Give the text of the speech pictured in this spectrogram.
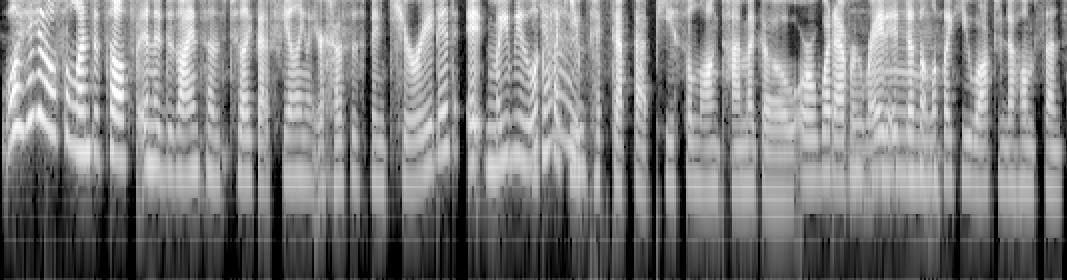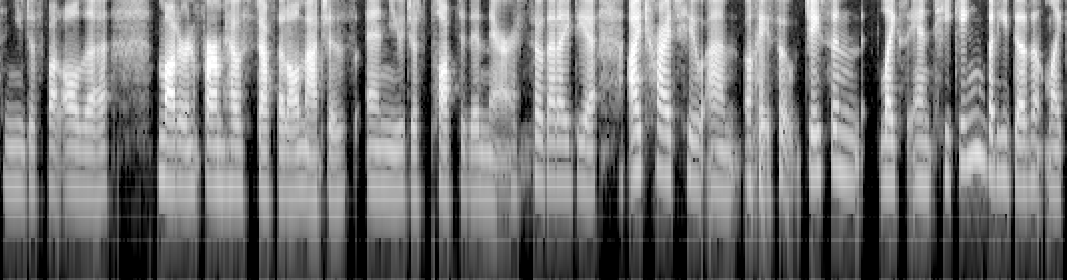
Well, I think it also lends itself in a design sense to like that feeling that your house has been curated. It maybe looks like you picked up that piece a long time ago or whatever, right? It doesn't Mhm. look like you walked into Home Sense and you just bought all the modern farmhouse stuff that all matches and you just plopped it in there. So that idea, I try to um okay, so Jason likes antiquing, but he doesn't like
